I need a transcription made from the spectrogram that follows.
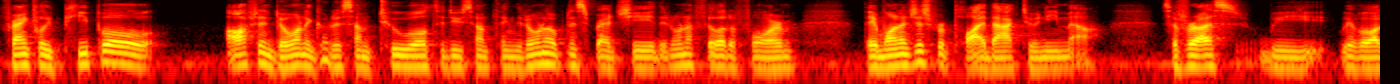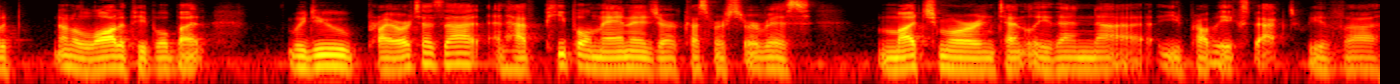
frankly, people often don't want to go to some tool to do something. They don't want to open a spreadsheet. They don't want to fill out a form. They want to just reply back to an email. So for us, we we have a lot of not a lot of people, but we do prioritize that and have people manage our customer service much more intently than uh, you'd probably expect. We have uh,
